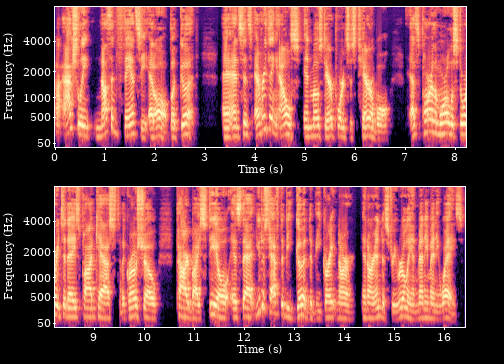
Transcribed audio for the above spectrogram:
Uh, actually, nothing fancy at all, but good. And since everything else in most airports is terrible, that's part of the moral of the story today's podcast, The Grow Show, powered by STIHL is that you just have to be good to be great in our in our industry, really in many, many ways.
